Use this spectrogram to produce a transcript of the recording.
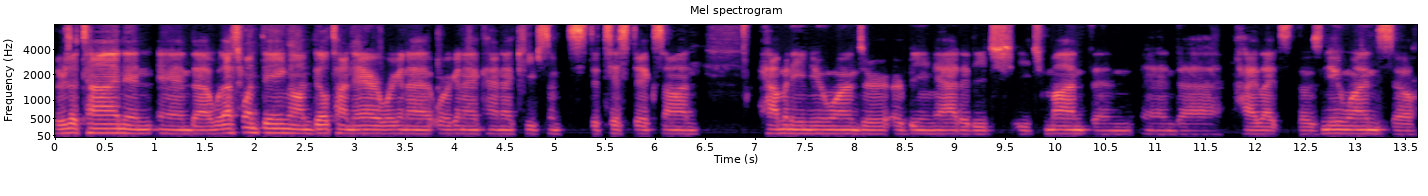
there's a ton, and and uh, well, that's one thing on Built on Air. We're gonna we're gonna kind of keep some statistics on how many new ones are, are being added each each month, and and uh, highlights those new ones. So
